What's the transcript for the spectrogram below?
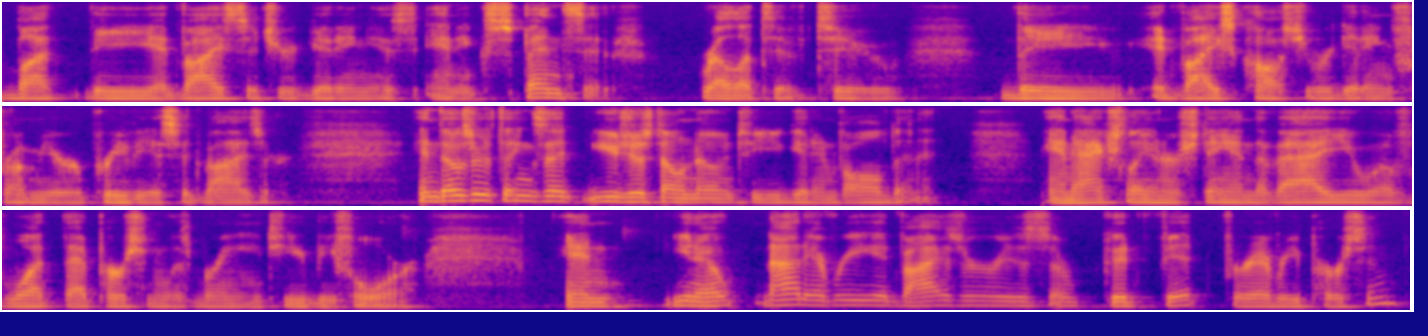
but the advice that you're getting is inexpensive relative to the advice cost you were getting from your previous advisor. And those are things that you just don't know until you get involved in it and actually understand the value of what that person was bringing to you before. And, you know, not every advisor is a good fit for every person.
